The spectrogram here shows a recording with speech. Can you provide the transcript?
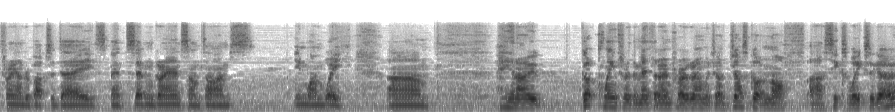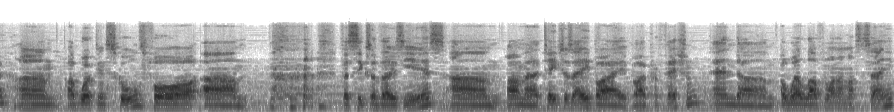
300 bucks a day, spent seven grand sometimes in one week. Um, you know, got clean through the methadone program, which I've just gotten off uh, six weeks ago. Um, I've worked in schools for um, for six of those years. Um, I'm a teacher's aide by by profession and um, a well loved one, I must say.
